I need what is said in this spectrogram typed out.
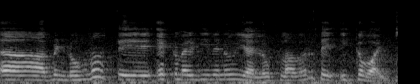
ਅਹ, ਪਿੰਡੋਂ, ਹਨਾ? ਤੇ ਇੱਕ ਮਿਲ ਗਈ ਮੈਨੂੰ ਯੈਲੋ ਫਲਾਵਰ ਤੇ ਇੱਕ ਵਾਈਟ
